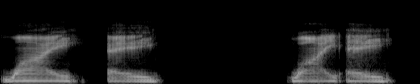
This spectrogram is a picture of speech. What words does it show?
why a why a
